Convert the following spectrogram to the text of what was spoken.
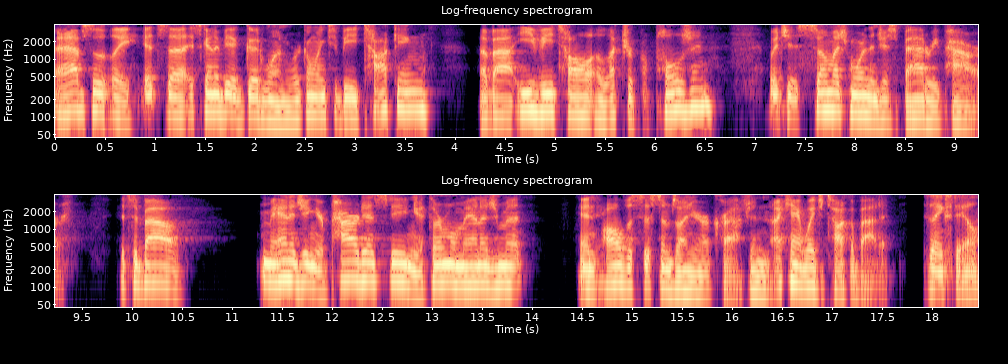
Absolutely. It's uh, it's going to be a good one. We're going to be talking about eVTOL electric propulsion, which is so much more than just battery power. It's about managing your power density and your thermal management and all the systems on your aircraft. And I can't wait to talk about it. Thanks, Dale.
